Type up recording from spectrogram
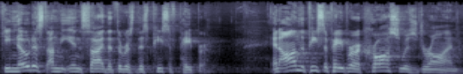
he noticed on the inside that there was this piece of paper. And on the piece of paper, a cross was drawn.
